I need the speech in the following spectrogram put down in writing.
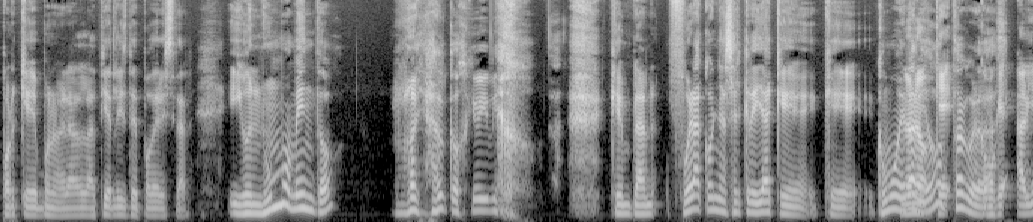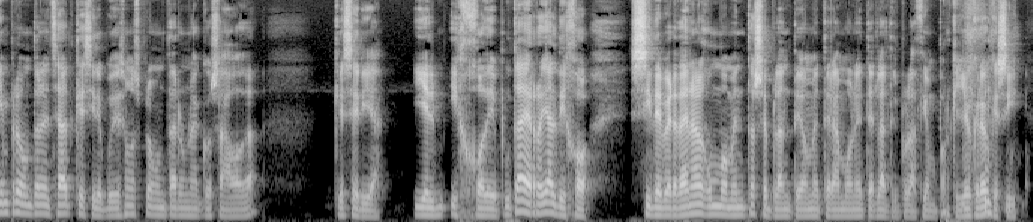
Porque, bueno, era la tier list de poderes y tal. Y en un momento, Royal cogió y dijo que en plan, fuera coñas, él creía que... que ¿Cómo era, No, no, Diego? que, ¿Te acuerdas? como que alguien preguntó en el chat que si le pudiésemos preguntar una cosa a Oda, ¿qué sería? Y el hijo de puta de Royal dijo si de verdad en algún momento se planteó meter a Monet en la tripulación, porque yo creo que sí.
